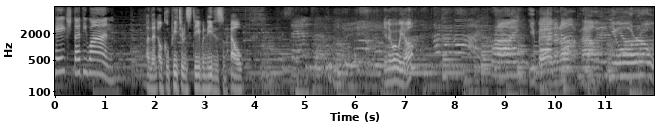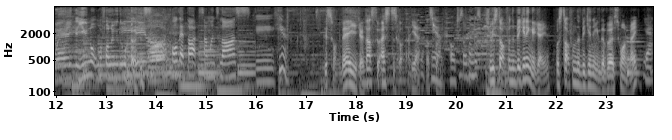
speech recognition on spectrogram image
Page 31. And then Uncle Peter and Stephen needed some help. You know where we are? Crying, you better not pout when you're awake. Are you not following the words? Hold that thought. Someone's lost. Uh, here. This one. There you go. That's the Esther's got that. Yeah, that's yeah. right. Oh, just open this. Should we start from the beginning again? We'll start from the beginning, the verse one, right? Yeah.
